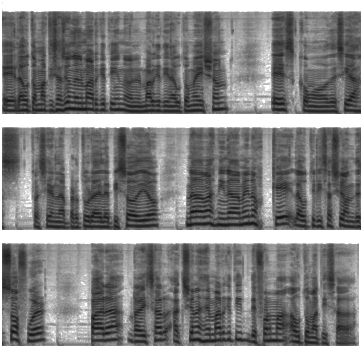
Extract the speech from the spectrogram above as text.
Eh, la automatización del marketing o el marketing automation es, como decías recién en la apertura del episodio, nada más ni nada menos que la utilización de software para realizar acciones de marketing de forma automatizada.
